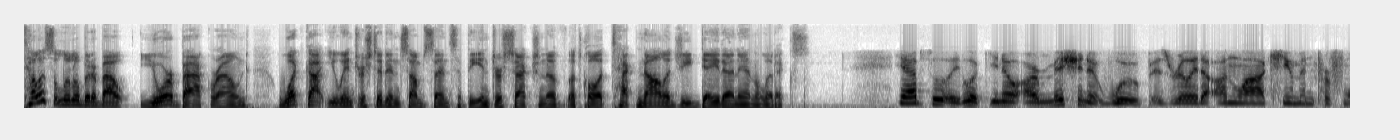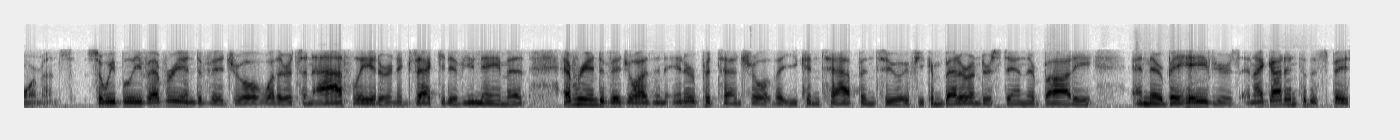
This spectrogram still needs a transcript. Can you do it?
Tell us a little bit about your background. What got you interested, in some sense, at the intersection of let's call it technology, data, and analytics? Yeah, absolutely. Look, you know, our mission at Whoop is really to unlock human performance. So we believe every individual, whether it's an athlete or an executive, you name it, every individual has an inner potential that you can tap into if you can better understand their body and their behaviors. And I got into the space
